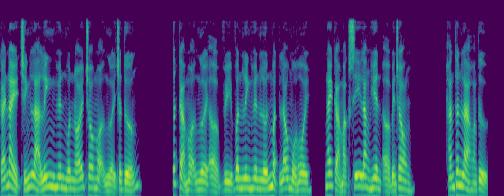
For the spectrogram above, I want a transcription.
Cái này chính là Linh Huyên muốn nói cho mọi người chân tướng. Tất cả mọi người ở vì Vân Linh Huyên lớn mật lau mồ hôi, ngay cả mạc sĩ Lăng Hiên ở bên trong. Hắn thân là hoàng tử,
